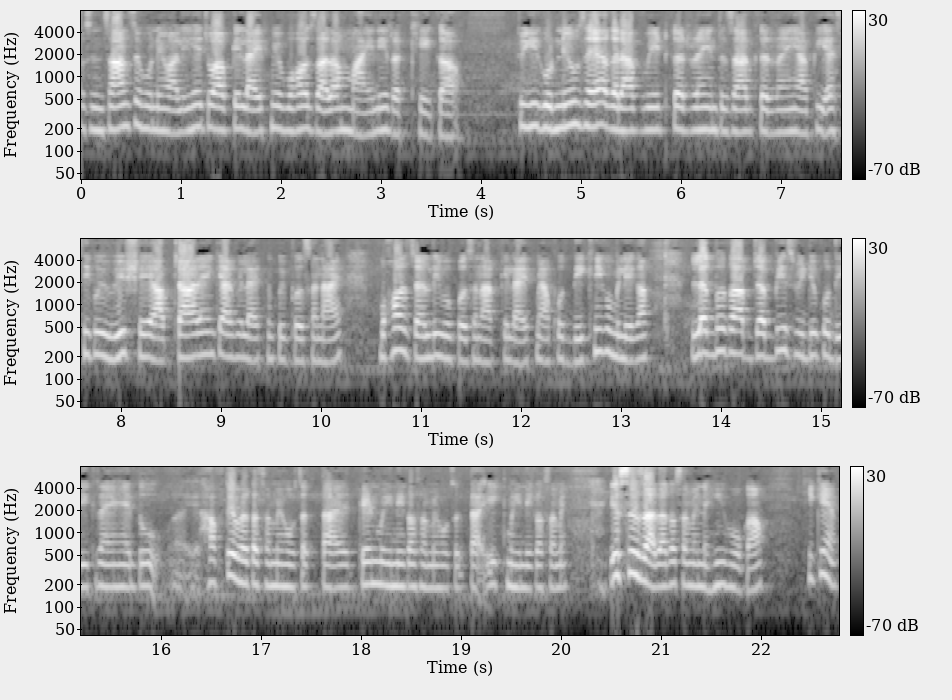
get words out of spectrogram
उस इंसान से होने वाली है जो आपके लाइफ में बहुत ज़्यादा मायने रखेगा। तो ये गुड न्यूज़ है, अगर आप वेट कर रहे हैं, इंतज़ार कर रहे हैं, आपकी ऐसी कोई विश है, आप चाह रहे हैं कि आपकी लाइफ में कोई पर्सन आए, बहुत जल्दी वो पर्सन आपके लाइफ में आपको देखने को मिलेगा। लगभग आप जब भी इस वीडियो को देख रहे हैं तो हफ़्ते भर का समय हो सकता है, डेढ़ महीने का समय हो सकता है, एक महीने का समय, इससे ज़्यादा का समय नहीं होगा, ठीक है?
